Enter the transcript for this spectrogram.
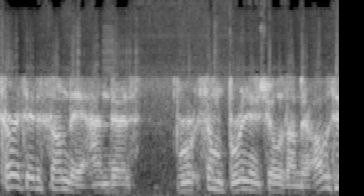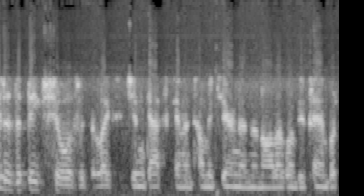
Thursday to Sunday, and there's br- some brilliant shows on there. Obviously, there's the big shows with the likes of Jim Gaffigan and Tommy Tiernan and all that going to be playing. But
